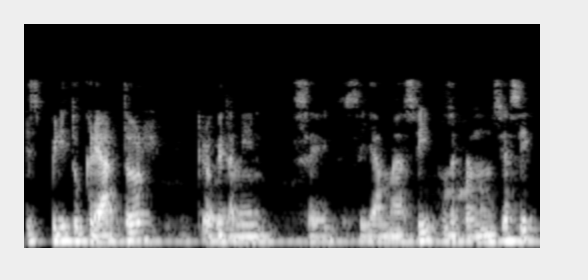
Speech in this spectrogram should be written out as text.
Espíritu Creator, creo que también se, llama así o se pronuncia así,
